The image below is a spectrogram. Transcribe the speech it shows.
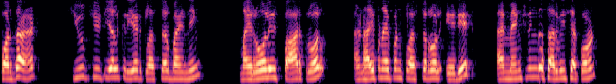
For that, kubectl create cluster binding. My role is Spark role and hyphen hyphen cluster role edit. I'm mentioning the service account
